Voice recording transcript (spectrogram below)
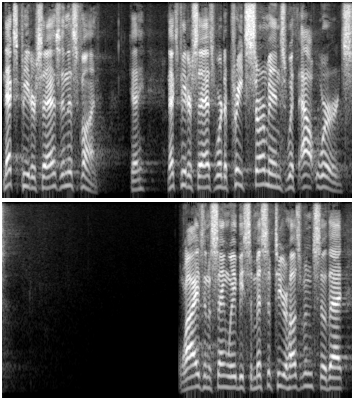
Next, Peter says, and this fun, okay? Next, Peter says, we're to preach sermons without words. Wives, in the same way, be submissive to your husbands, so that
